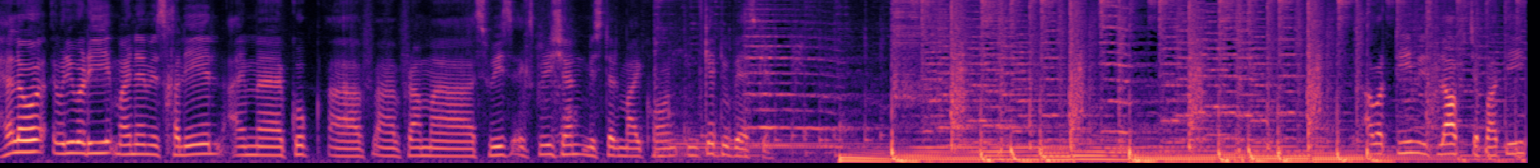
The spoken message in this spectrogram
Hello everybody, my name is Khalil. I'm a cook uh, uh, from uh, Swiss Expedition, Mr. Mike Horn in K2 Base Camp. Our team is love chapati,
